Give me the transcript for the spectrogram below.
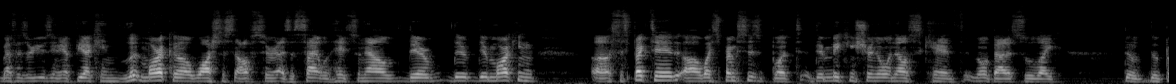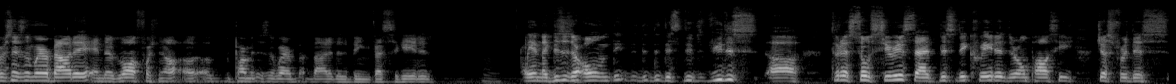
methods they're using. The FBI can mark a watchlist officer as a silent hit. So now they're they're they're marking uh, suspected uh, white supremacists, but they're making sure no one else can know about it. So like the the person isn't aware about it, and the law enforcement uh, uh, department isn't aware about it. It's being investigated, and like this is their own. They, they, they, they view this uh, threat as so serious that this they created their own policy just for this.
